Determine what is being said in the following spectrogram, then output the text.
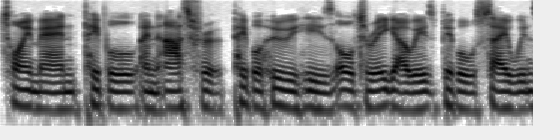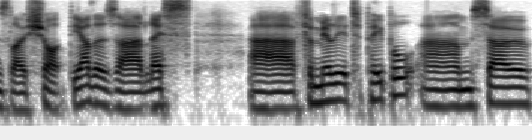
Toyman, people and ask for people who his alter ego is, people will say Winslow Schott. The others are less uh, familiar to people. Um, so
